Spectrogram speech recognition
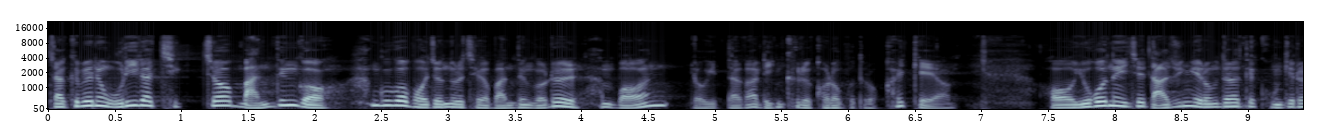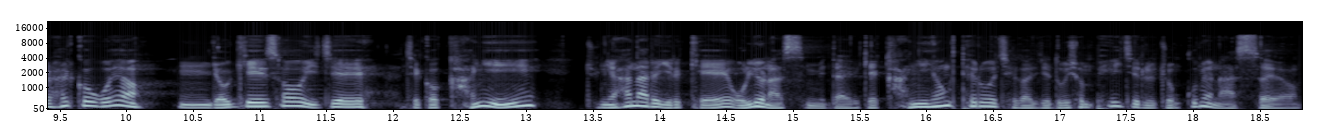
자 그러면 우리가 직접 만든 거 한국어 버전으로 제가 만든 거를 한번 여기다가 링크를 걸어 보도록 할게요. 어 요거는 이제 나중에 여러분들한테 공개를 할 거고요. 음, 여기에서 이제 제 거 강의 중에 하나를 이렇게 올려놨습니다. 이렇게 강의 형태로 제가 이제 노션 페이지를 좀 꾸며놨어요.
